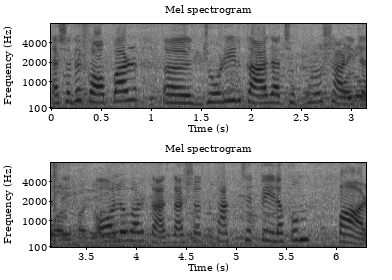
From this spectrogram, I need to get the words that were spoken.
তার সাথে কপার জরির কাজ আছে পুরো শাড়িটাতে। অল ওভার কাজ তার সাথে থাকছে একটা এরকম পার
